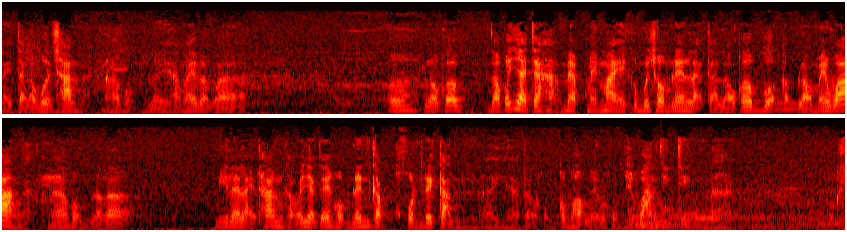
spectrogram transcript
ในแต่ละเวอร์ชั่นนะครับผมเลยทำให้แบบว่า เออเราก็เราก็อยากจะหาแมปใหม่ๆให้คุณผู้ชมเล่นแหละ แต่เราก็บวกกับเราไม่ว่างอะนะครับผมแล้วก็มีหลาย ๆ ท่านเขาก็อยากจะให้ผมเล่นกับคนด้วยกันอะไรเงี้ยแต่ผมก็บอกเลยว่าผมไม่ว่างจริง ๆ นะฮะโอเค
